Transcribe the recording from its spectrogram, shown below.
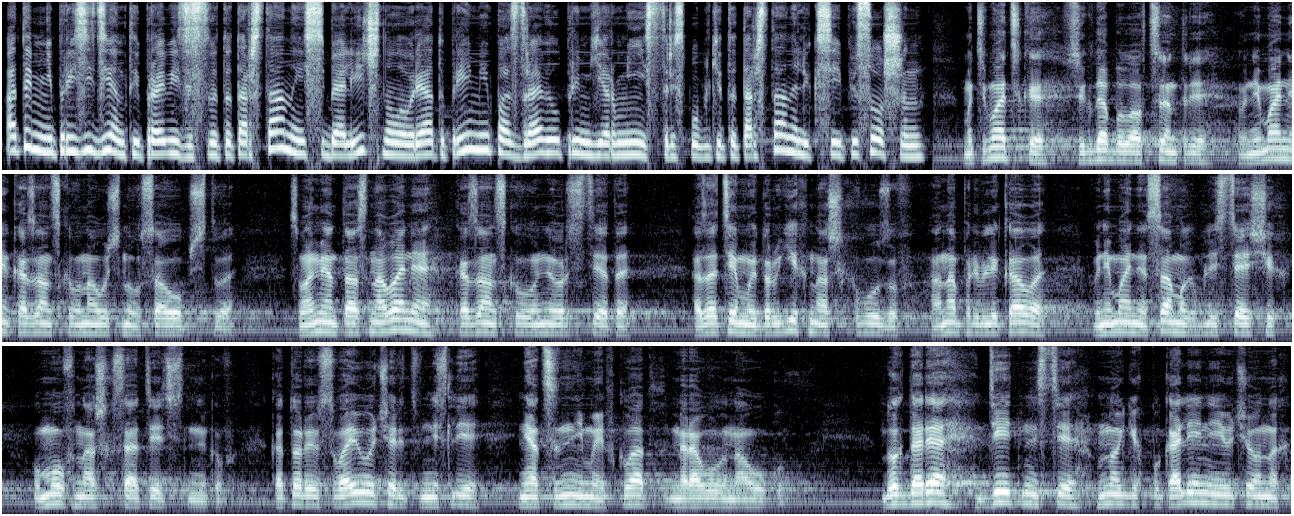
От имени президента и правительства Татарстана и себя лично лауреата премии поздравил премьер-министр Республики Татарстан Алексей Песошин. Математика всегда была в центре внимания Казанского научного сообщества. С момента основания Казанского университета, а затем и других наших вузов, она привлекала внимание самых блестящих умов наших соотечественников – которые в свою очередь внесли неоценимый вклад в мировую науку. Благодаря деятельности многих поколений ученых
